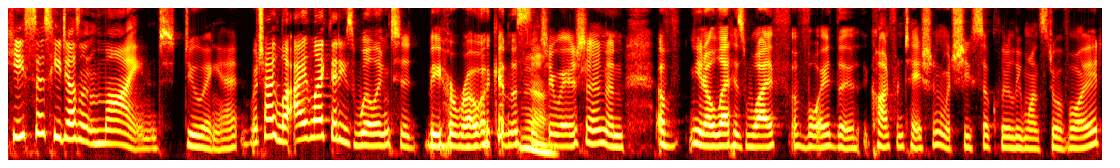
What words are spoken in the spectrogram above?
He says he doesn't mind doing it, which I li- I like that he's willing to be heroic in this Yeah. situation and of you know let his wife avoid the confrontation, which she so clearly wants to avoid.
